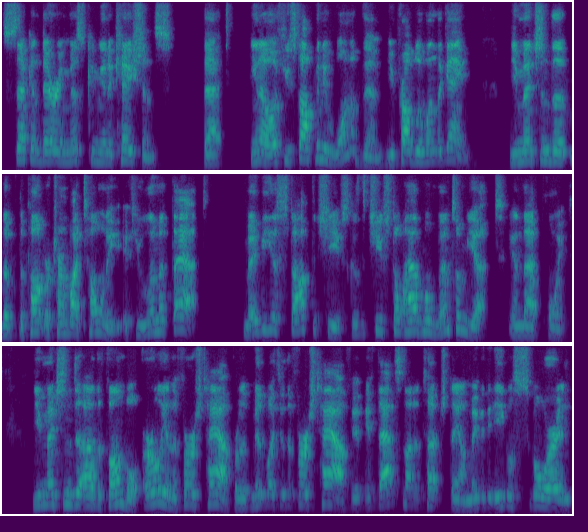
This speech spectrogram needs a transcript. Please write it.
secondary miscommunications that, you know, if you stop any one of them, you probably win the game. You mentioned the, the, the punt return by Toney. If you limit that, maybe you stop the Chiefs because the Chiefs don't have momentum yet in that point. You mentioned uh, the fumble early in the first half or midway through the first half. If, if that's not a touchdown, maybe the Eagles score and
